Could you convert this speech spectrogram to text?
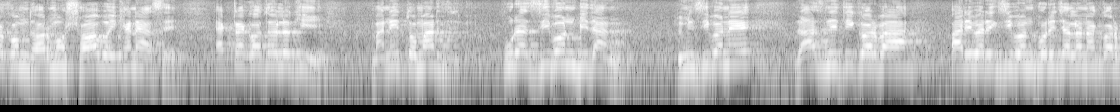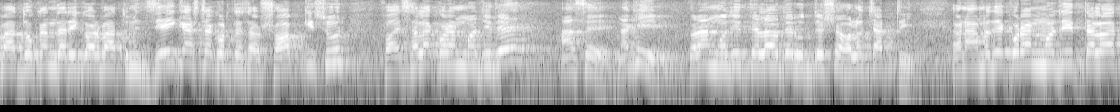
রকম ধর্ম সব ওইখানে আছে। একটা কথা হলো কি মানে তোমার পুরা জীবন বিধান। তুমি জীবনে রাজনীতি করবা, পারিবারিক জীবন পরিচালনা করবা, দোকানদারি করবা, তুমি যেই কাজটা করতে চাও, সব কিছুর ফয়সালা কোরআন মসজিদে আছে। নাকি? কোরআন মসজিদ তেলাওয়াতের উদ্দেশ্য হলো চারটি। এখন আমরা যে কোরআন মজিদ তেলাওয়াত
